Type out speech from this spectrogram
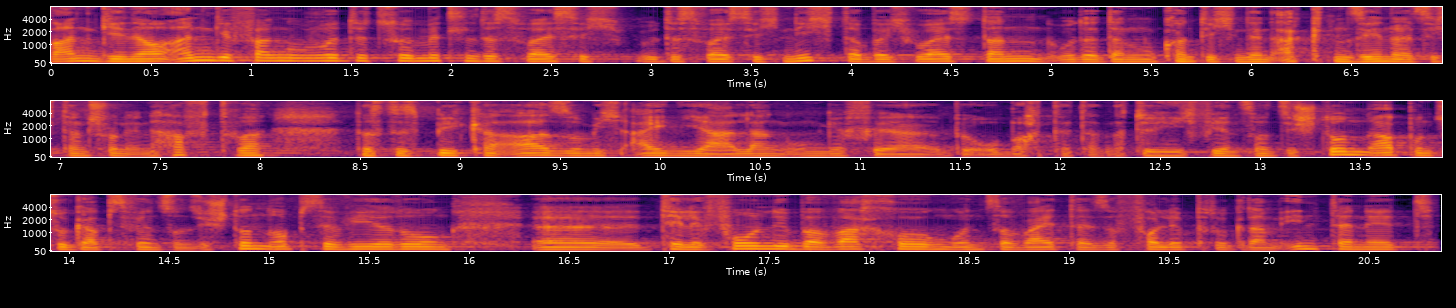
wann genau angefangen wurde zu ermitteln, das weiß ich, das weiß ich nicht, aber ich weiß dann, oder dann konnte ich in den Akten sehen, als ich dann schon in Haft war, dass das BKA so mich ein Jahr lang ungefähr beobachtet hat. Natürlich nicht 24 Stunden, ab und zu gab es 24 Stunden Observierung, äh, Telefonüberwachung und so weiter, also volle Programm Internet,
